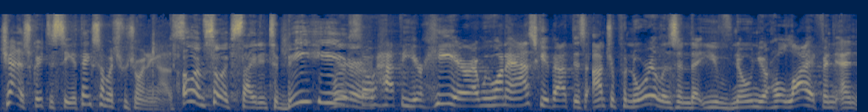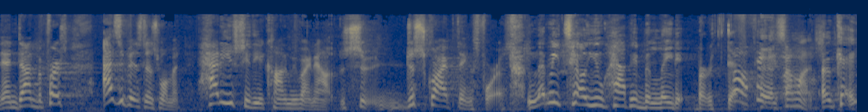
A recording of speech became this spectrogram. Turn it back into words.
Janice, great to see you. Thanks so much for joining us. Oh, I'm so excited to be here. We're so happy you're here. And we want to ask you about this entrepreneurialism that you've known your whole life and, and, and done. But first, as a businesswoman, how do you see the economy right now? So, describe things for us. Let me tell you, happy belated birthday. Oh, thank you so much. Okay.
